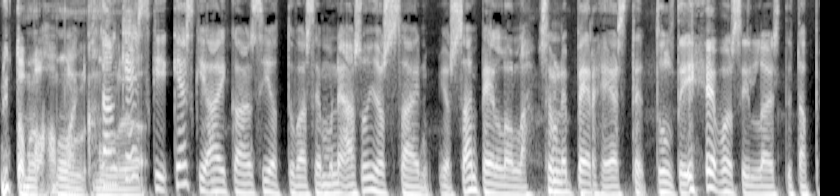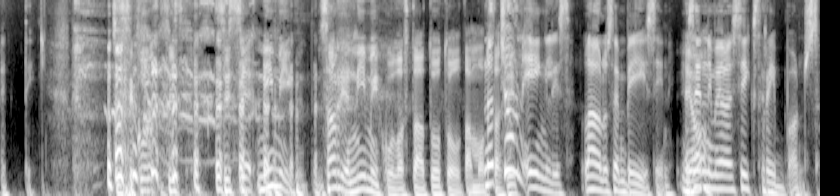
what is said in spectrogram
Nyt on paha mul- paikka. Tämä on mulla- keski, keskiaikaan sijoittuva semmoinen asu jossain, jossain pellolla, semmoinen perhe ja sitten tultiin hevosilla ja sitten tapettiin. Siis se, siis, siis se nimi, sarjan nimi kuulostaa tutulta, mutta No John siis, English laulu sen biisin ja Joo. sen nimi oli Six Ribbons.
